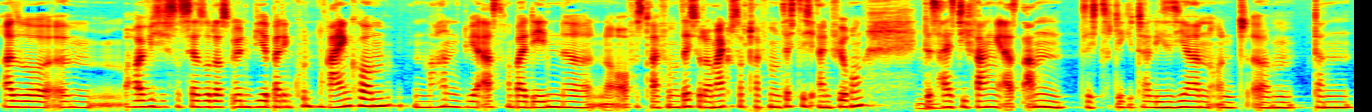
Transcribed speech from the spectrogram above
Also ähm, häufig ist es ja so, dass wenn wir bei den Kunden reinkommen, dann machen wir erstmal bei denen eine, eine, Office 365 oder Microsoft 365 Einführung. Mhm. Das heißt, die fangen erst an, sich zu digitalisieren und ähm, dann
